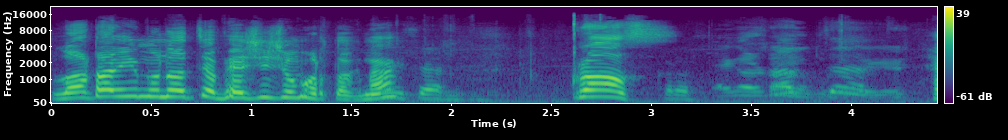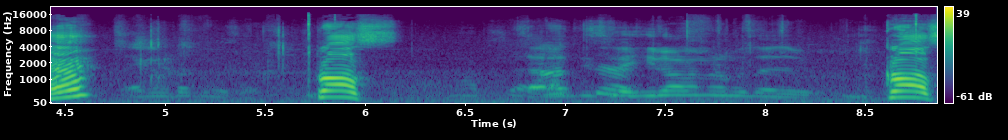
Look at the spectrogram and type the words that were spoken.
লটারি মনে হচ্ছে বেশি সমর্থক না? ক্রস হ্যাঁ ক্রস ক্রস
